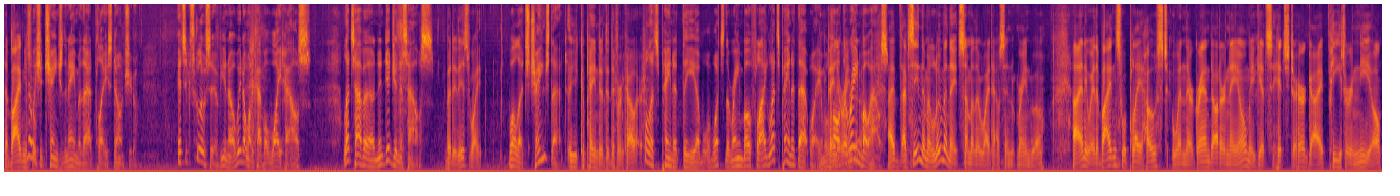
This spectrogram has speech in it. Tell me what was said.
The Bidens You know, we should change the name of that place, don't you? It's exclusive. You know, we don't want to have a White House. Let's have an indigenous house. but it is white. Well, let's change that. You could paint it a different color. Well, let's paint it the uh, what's the rainbow flag? Let's paint it that way, and we'll Paint call it the rainbow. Rainbow House. I've, I've seen them illuminate some of the White House in rainbow. Uh, anyway, the Bidens will play host when their granddaughter Naomi gets hitched to her guy, Peter Neal.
